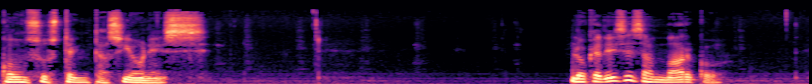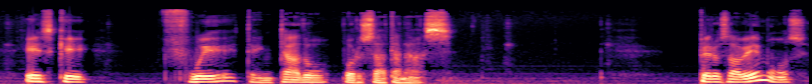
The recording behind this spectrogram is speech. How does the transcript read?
con sus tentaciones. Lo que dice San Marco es que fue tentado por Satanás. Pero sabemos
